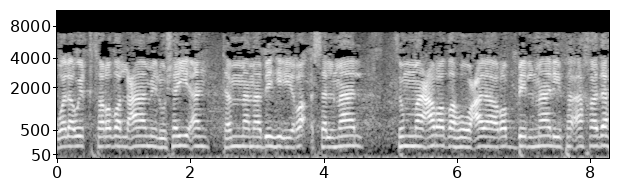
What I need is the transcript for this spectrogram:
ولو اقترض العامل شيئا تمم به رأس المال ثم عرضه على رب المال فأخذه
